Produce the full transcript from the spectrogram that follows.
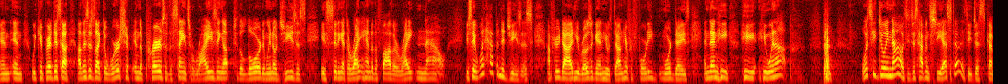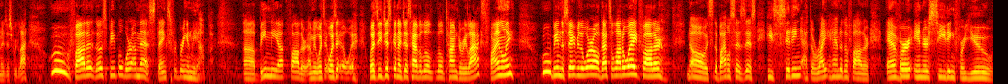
And, and we compared this how this is like the worship and the prayers of the saints rising up to the Lord. And we know Jesus is sitting at the right hand of the Father right now. You say, what happened to Jesus after he died? He rose again. He was down here for 40 more days. And then he, he, he went up. What's he doing now? Is he just having siesta? Is he just kind of just relax? Whoo, Father, those people were a mess. Thanks for bringing me up uh, beam me up, Father. I mean, was, it, was, it, was he just going to just have a little, little time to relax finally? Ooh, being the Savior of the world, that's a lot of weight, Father. No, it's, the Bible says this He's sitting at the right hand of the Father, ever interceding for you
